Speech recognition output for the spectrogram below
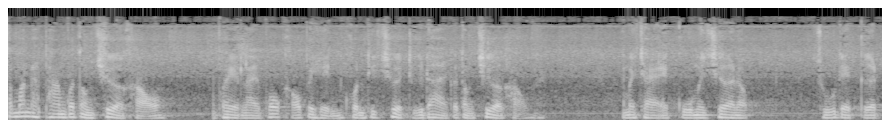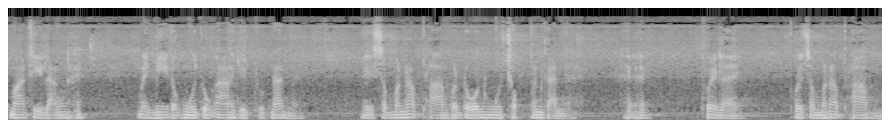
สมณพราหมณ์ก็ต้องเชื่อเขาเพราะเหตุไรเพราะเขาไปเห็นคนที่เชื่อถือได้ก็ต้องเชื่อเขาไม่ใช่ไอ้กูไม่เชื่อหรอกชูเด็กเกิดมาทีหลังไม่มีดอกงูจงอางอยู่จุดนั้นนี่สมณพราหมณ์ก็โดนงูฉกเหมือนกันเพ ราะอะไรเพราะสมณพราหมณ์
